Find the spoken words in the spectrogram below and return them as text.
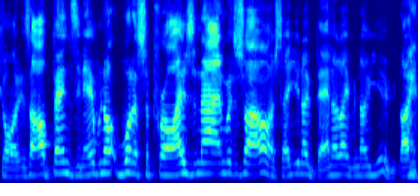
god, it's like, oh, Ben's in here. We're not, what a surprise, and that, and we're just like, oh, so you know Ben, I don't even know you. Like,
